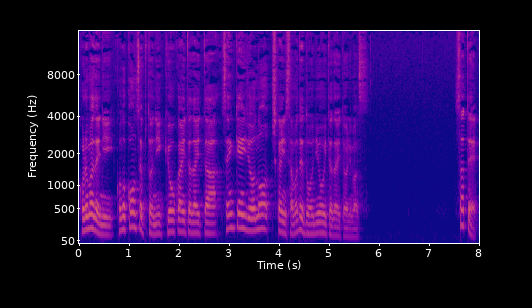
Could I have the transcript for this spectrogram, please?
これまでにこのコンセプトに共感いただいた1000件以上の歯科医院様で導入をいただいております。さて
